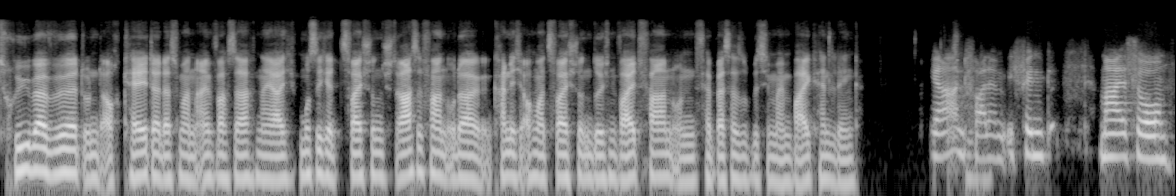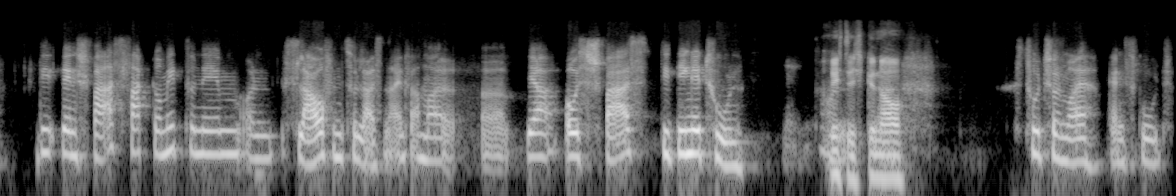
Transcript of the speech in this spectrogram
trüber wird und auch kälter, dass man einfach sagt: „Na ja, ich muss ich jetzt 2 Stunden Straße fahren oder kann ich auch mal 2 Stunden durch den Wald fahren und verbessere so ein bisschen mein Bike-Handling?“ Ja, und vor allem, ich finde, mal so die, den Spaßfaktor mitzunehmen und es laufen zu lassen. Einfach mal äh, ja, aus Spaß die Dinge tun. Richtig, ja, genau. es tut schon mal ganz gut.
